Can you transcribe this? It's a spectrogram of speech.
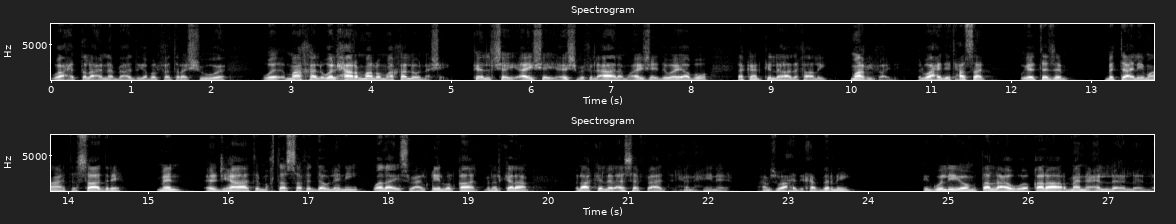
واحد طلع لنا بعد قبل فترة الشوع وما خل والحرمل وما خلونا شيء. كل شيء أي شيء عشبه في العالم وأي شيء دواء ابوه لكن كل هذا خالي ما في فائده الواحد يتحصن ويلتزم بالتعليمات الصادرة من الجهات المختصة في الدولة هني ولا يسمع القيل والقال من الكلام. ولكن للأسف بعد الحين حين أمس واحد يخبرني يقول لي يوم طلعوا قرار منع ال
